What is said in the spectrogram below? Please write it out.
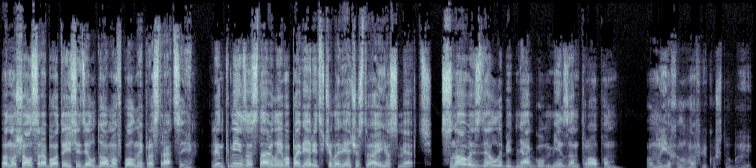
Он ушел с работы и сидел дома в полной прострации. Линкми заставила его поверить в человечество, а ее смерть снова сделала беднягу мизантропом. Он уехал в Африку, чтобы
